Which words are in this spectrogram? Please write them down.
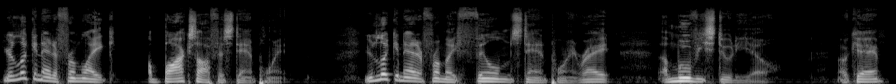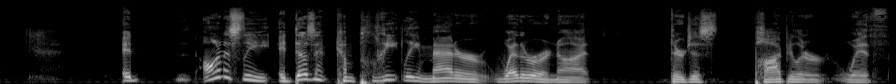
you're looking at it from like a box office standpoint you're looking at it from a film standpoint, right? A movie studio. Okay. It honestly, it doesn't completely matter whether or not they're just popular with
